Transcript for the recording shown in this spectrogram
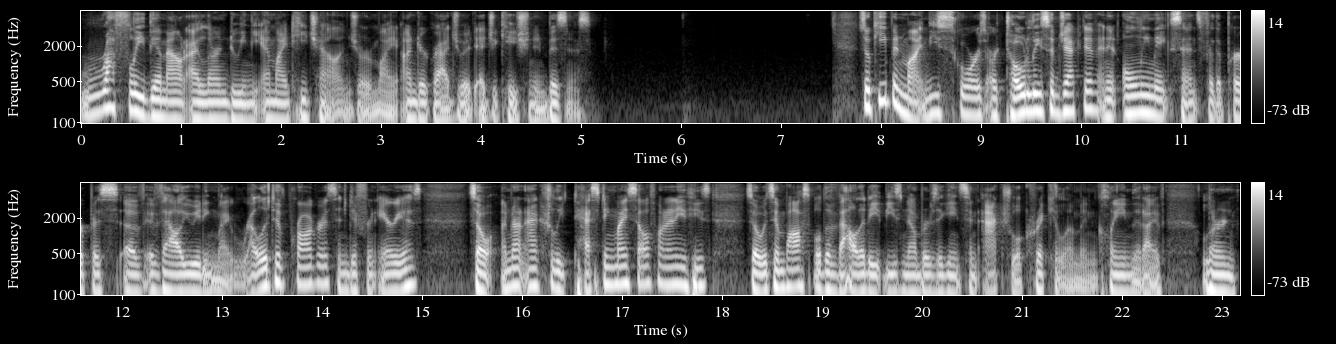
roughly the amount I learned doing the MIT challenge or my undergraduate education in business. So keep in mind, these scores are totally subjective and it only makes sense for the purpose of evaluating my relative progress in different areas. So I'm not actually testing myself on any of these. So it's impossible to validate these numbers against an actual curriculum and claim that I've learned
